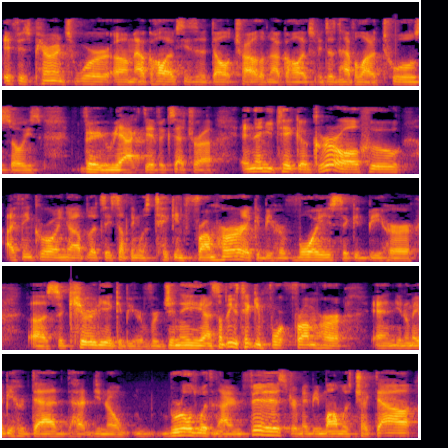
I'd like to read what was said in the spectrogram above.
if his parents were um, alcoholics, he's an adult child of an alcoholic, so he doesn't have a lot of tools, so he's very reactive, etc. And then you take a girl who I think growing up, let's say something was taken from her. It could be her voice, it could be her uh, security, it could be her virginity. Uh, something is taken for, from her, and you know maybe her dad had you know ruled with an iron fist, or maybe mom was checked out.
